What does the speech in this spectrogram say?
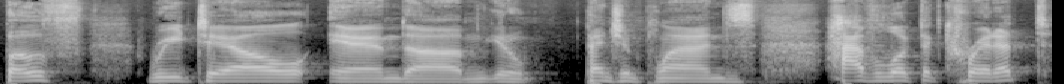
both retail and um, you know pension plans have looked at credit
